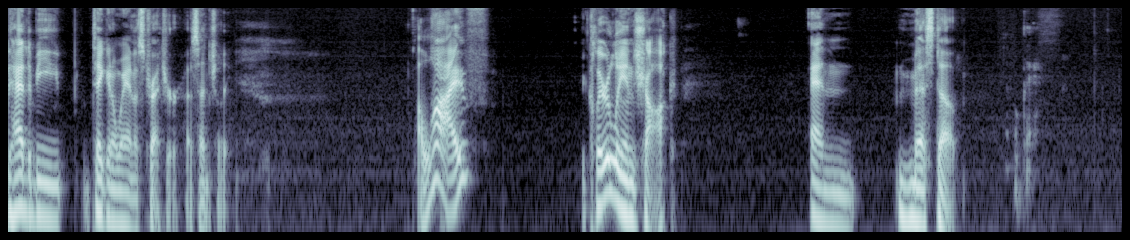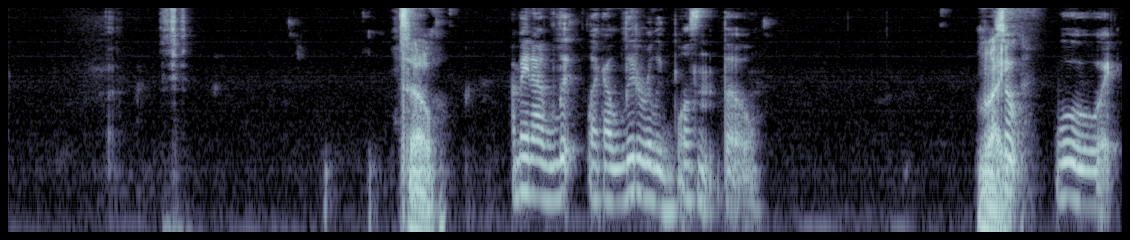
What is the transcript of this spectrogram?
Had to be taken away on a stretcher, essentially. Alive, clearly in shock, and messed up. Okay. So, I mean, I lit like I literally wasn't though. Right. So, whoa, wait.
